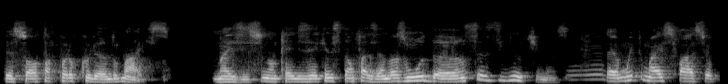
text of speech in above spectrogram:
o pessoal está procurando mais. Mas isso não quer dizer que eles estão fazendo as mudanças íntimas. Uhum. É muito mais fácil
